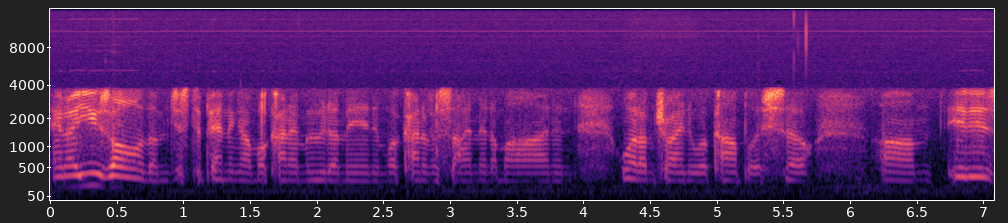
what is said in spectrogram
and I use all of them just depending on what kind of mood I'm in and what kind of assignment I'm on and what I'm trying to accomplish. So um, it is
